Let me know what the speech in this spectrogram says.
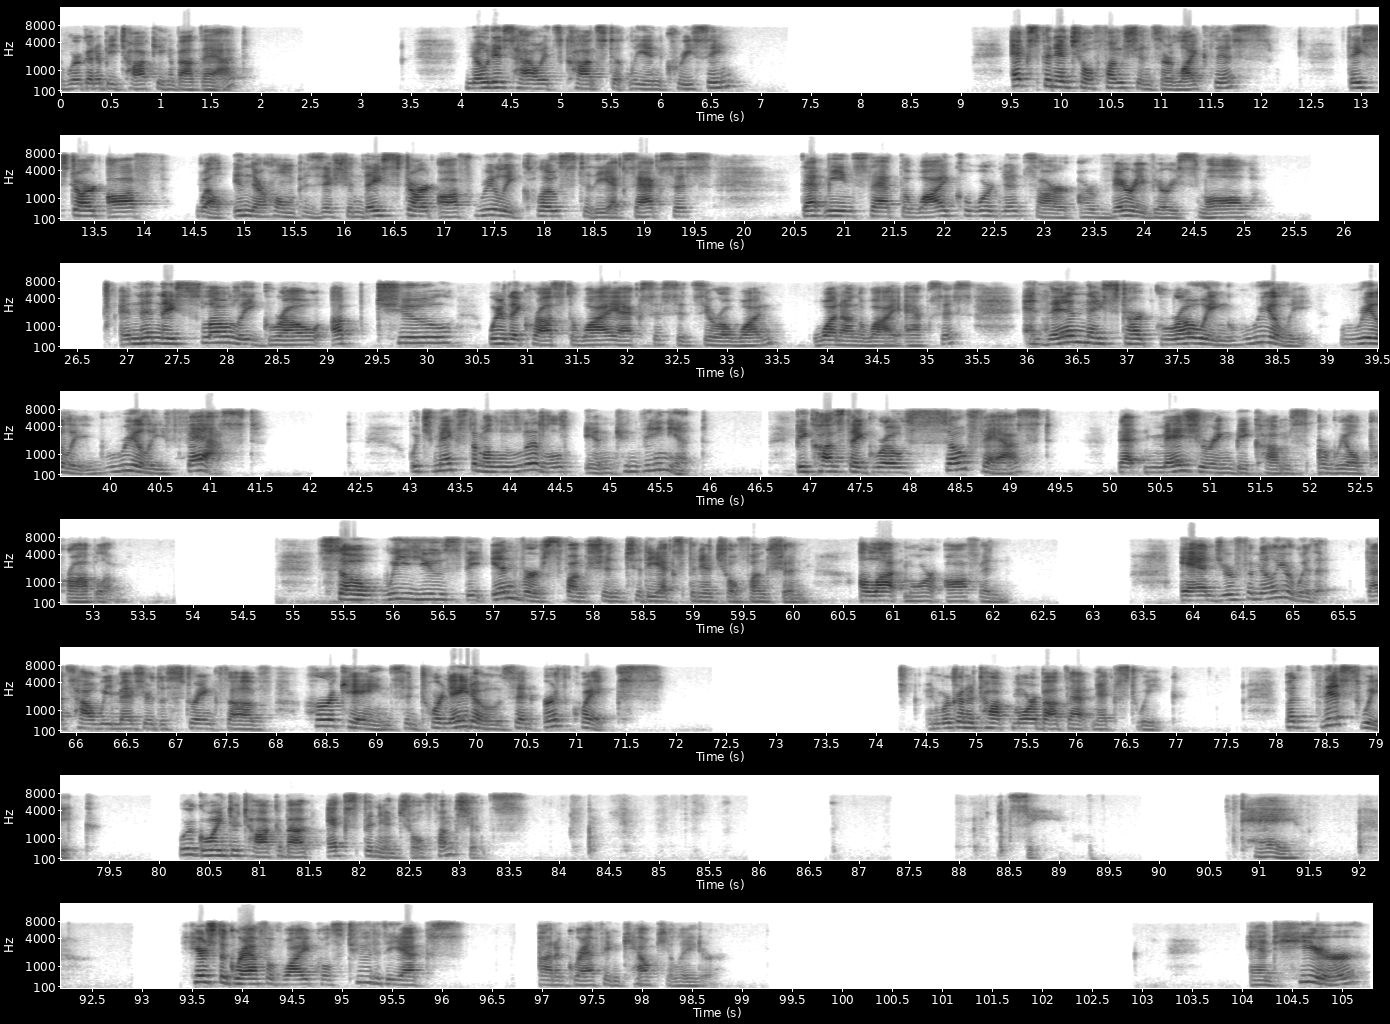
And we're going to be talking about that. Notice how it's constantly increasing. Exponential functions are like this. They start off, well, in their home position, they start off really close to the x-axis. That means that the y coordinates are, are very, very small. And then they slowly grow up to where they cross the y-axis at 0, 1, 1 on the y-axis. And then they start growing really, really, really fast, which makes them a little inconvenient because they grow so fast that measuring becomes a real problem. So we use the inverse function to the exponential function a lot more often. And you're familiar with it. That's how we measure the strength of hurricanes and tornadoes and earthquakes. And we're going to talk more about that next week. But this week, we're going to talk about exponential functions. Let's see. Okay. Here's the graph of y equals 2 to the x on a graphing calculator. And here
